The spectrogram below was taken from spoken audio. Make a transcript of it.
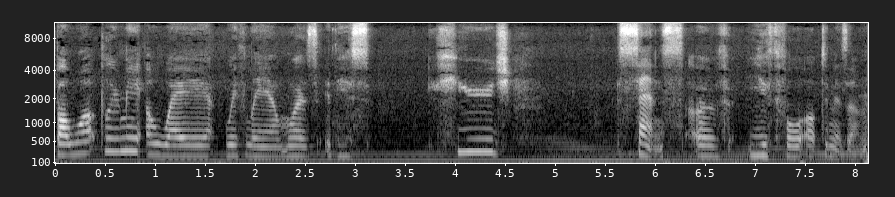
But what blew me away with Liam was this huge sense of youthful optimism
